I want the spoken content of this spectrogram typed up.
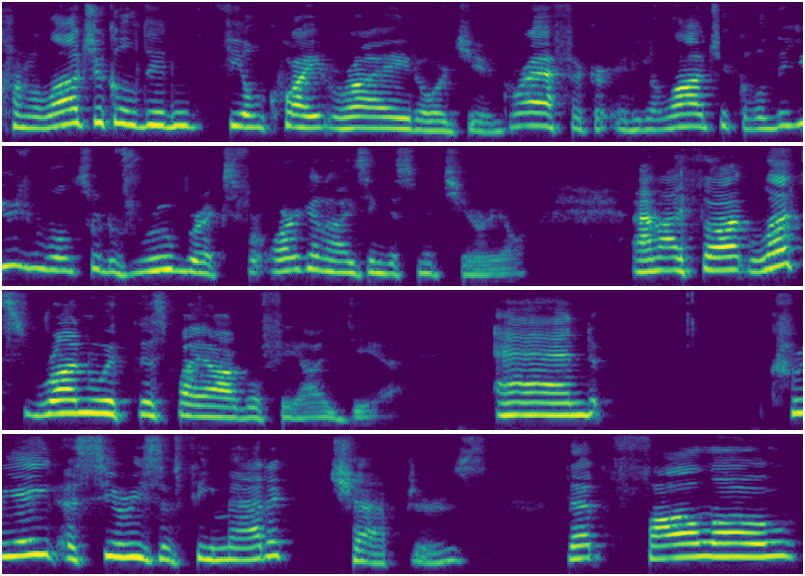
chronological didn't feel quite right, or geographic or ideological, the usual sort of rubrics for organizing this material. And I thought, let's run with this biography idea and create a series of thematic chapters that follow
